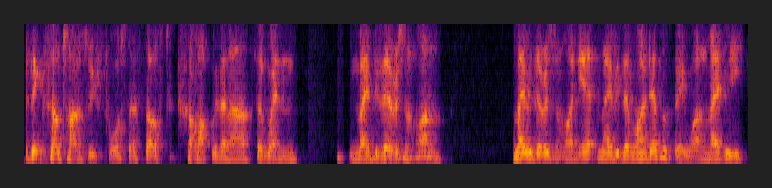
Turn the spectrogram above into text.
I think sometimes we force ourselves to come up with an answer when maybe there isn't one. Maybe there isn't one yet. Maybe there won't ever be one. Maybe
